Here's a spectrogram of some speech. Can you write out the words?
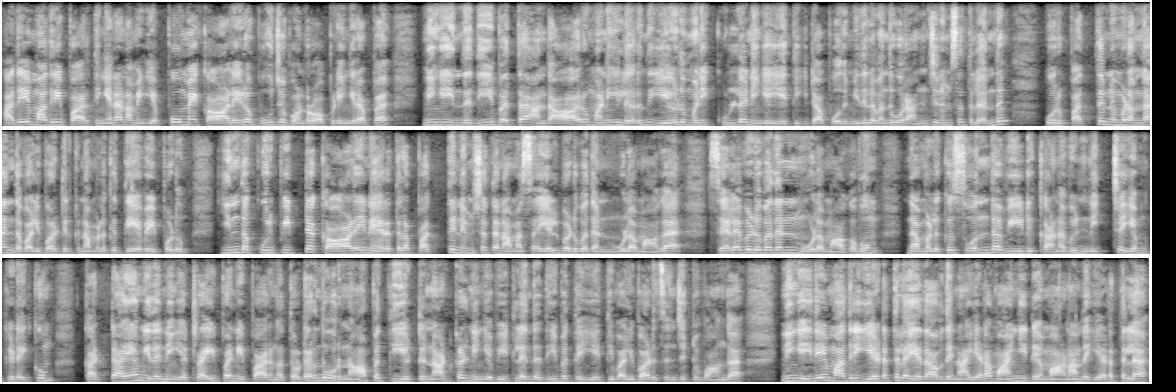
அதே மாதிரி பார்த்தீங்கன்னா நம்ம எப்பவுமே காலையில பூஜை பண்றோம் அப்படிங்கிறப்ப நீங்க இந்த தீபத்தை அந்த ஆறு மணியில இருந்து ஏழு மணிக்குள்ள நீங்க ஏத்திக்கிட்டா போதும். இதுல வந்து ஒரு அஞ்சு நிமிஷத்துல இருந்து ஒரு பத்து நிமிடம் தான் இந்த வழிபாட்டிற்கு நம்மளுக்கு தேவைப்படும். இந்த குறிப்பிட்ட காலை நேரத்துல பத்து நிமிஷத்தை நாம செயல்படுவதன் மூலமாக செலவிடுவதன் மூலமாகவும் நம்மளுக்கு சொந்த வீடு கனவு நிச்சயம் கிடைக்கும். கட்டாயம் இதை நீங்க ட்ரை பண்ணி பாருங்க. தொடர்ந்து ஒரு நாற்பத்தி எட்டு நாட்கள் நீங்க வீட்டுல இந்த தீபத்தை ஏத்தி வழிபாடு செஞ்சுட்டு வாங்க. நீங்க இதே மாதிரி இடத்துல ஏதாவது நான் இடம் வாங்கிட்டேமா ஆனா அந்த இடத்துல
